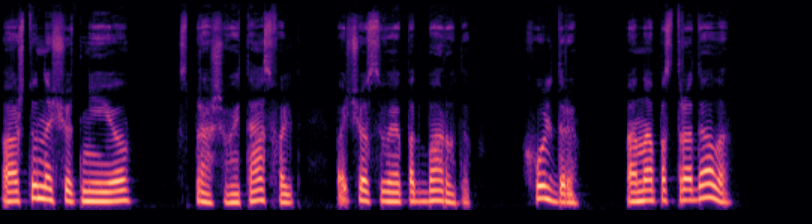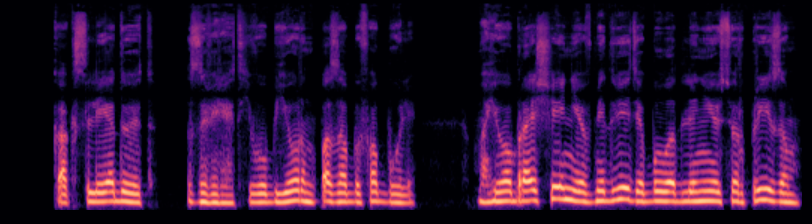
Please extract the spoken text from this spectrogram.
«А что насчет нее?» — спрашивает Асфальт, почесывая подбородок. «Хульдры, она пострадала?» «Как следует», — заверяет его Бьорн, позабыв о боли. Мое обращение в медведя было для нее сюрпризом.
